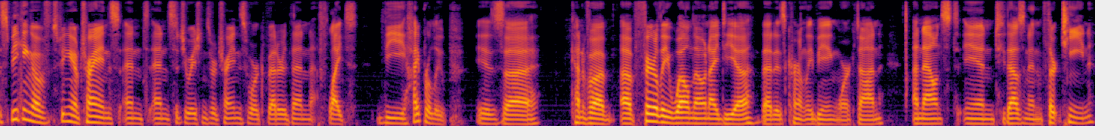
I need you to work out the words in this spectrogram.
speaking of speaking of trains and and situations where trains work better than flight, the Hyperloop is uh, kind of a, a fairly well known idea that is currently being worked on. Announced in 2013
